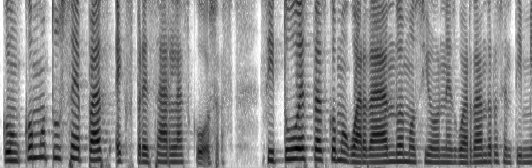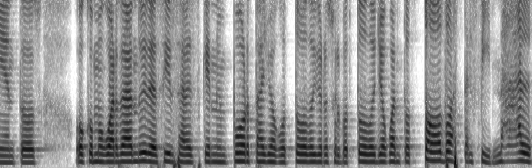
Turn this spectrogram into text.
con cómo tú sepas expresar las cosas. Si tú estás como guardando emociones, guardando resentimientos o como guardando y decir, sabes que no importa, yo hago todo, yo resuelvo todo, yo aguanto todo hasta el final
